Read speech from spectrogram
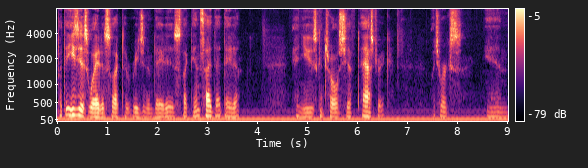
But the easiest way to select a region of data is select inside that data and use Control Shift Asterisk, which works in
